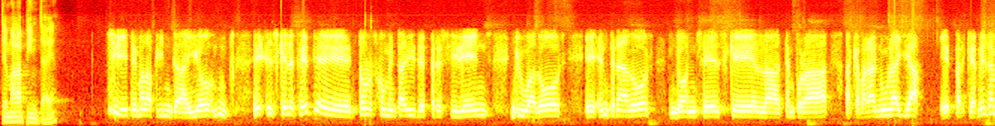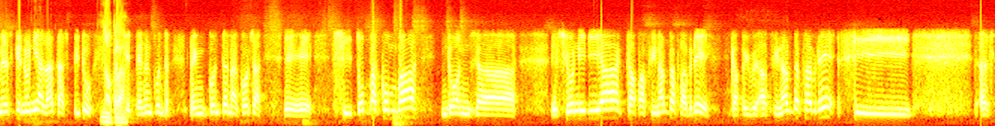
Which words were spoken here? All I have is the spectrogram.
té mala pinta, eh? Sí, té mala pinta. Jo, mm, eh, és que, de fet, eh, tots els comentaris de presidents, jugadors, eh, entrenadors, doncs és que la temporada acabarà nula ja eh, perquè a més a més que no n'hi ha dates, Pitu, no, perquè tenen en compte, tenen en compte una cosa, eh, si tot va com va, doncs eh, això aniria cap a final de febrer, cap a final de febrer, si es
